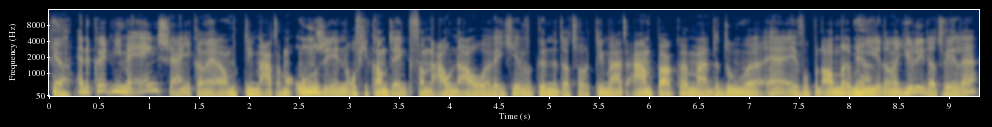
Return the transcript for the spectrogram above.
Ja. En dan kun je het niet mee eens zijn. Je kan om klimaat allemaal onzin. Of je kan denken van nou, nou, eh, weet je, we kunnen dat wel klimaat aanpakken. Maar dat doen we hè, even op een andere Ja. manier dan dat jullie dat willen.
